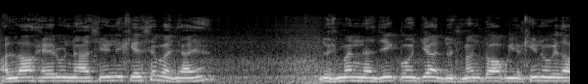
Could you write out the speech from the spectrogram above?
اللہ خیر الناصرین نے کیسے بجایا دشمن نزدیک پہنچا۔ دشمن تو آپ یقین ہو گیا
